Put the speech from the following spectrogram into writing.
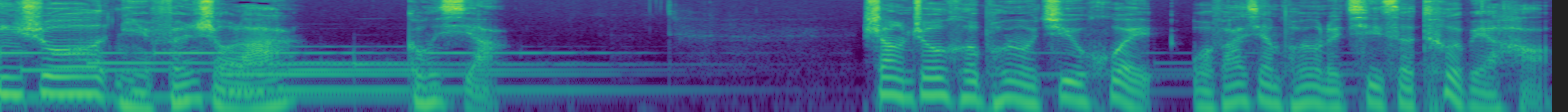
听说你分手啦，恭喜啊！上周和朋友聚会，我发现朋友的气色特别好，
